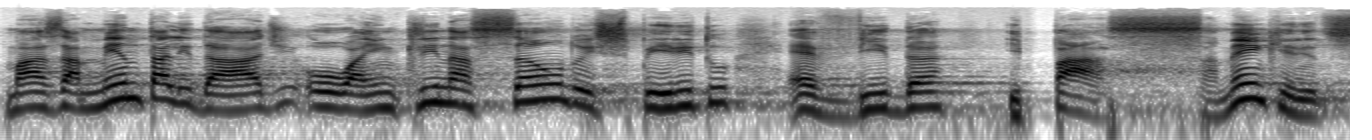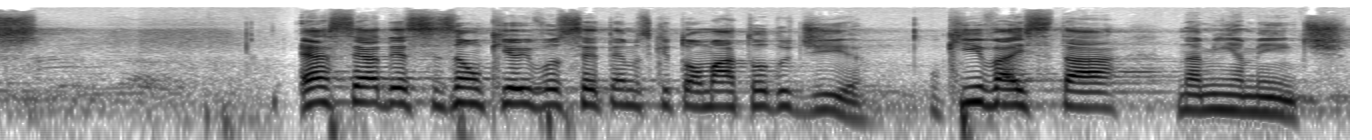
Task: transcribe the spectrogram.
mas a mentalidade ou a inclinação do espírito é vida e paz. Amém, queridos? Essa é a decisão que eu e você temos que tomar todo dia. O que vai estar na minha mente?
